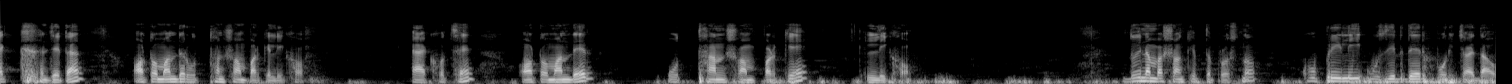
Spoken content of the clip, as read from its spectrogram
এক, যেটা অটোমানদের উত্থান সম্পর্কে লিখো। এক হচ্ছে অটোমানদের উত্থান সম্পর্কে লিখো। দুই নম্বর সংক্ষিপ্ত প্রশ্ন, কুপ্রিলি উজিরদের পরিচয় দাও।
